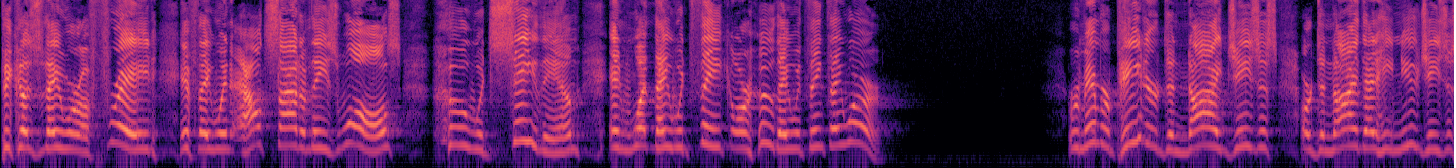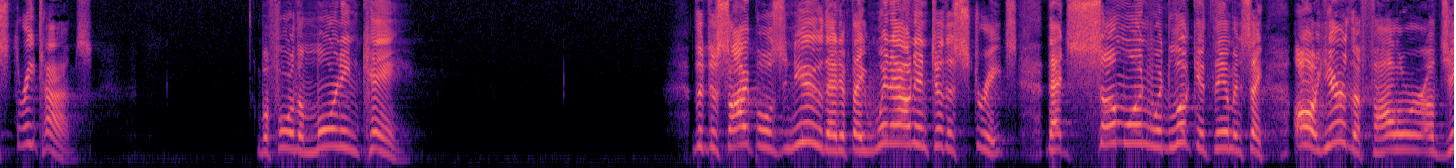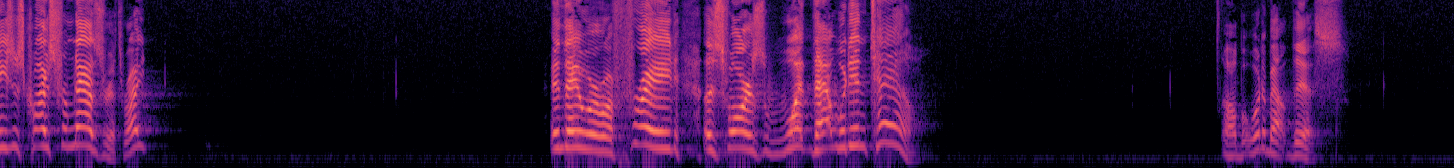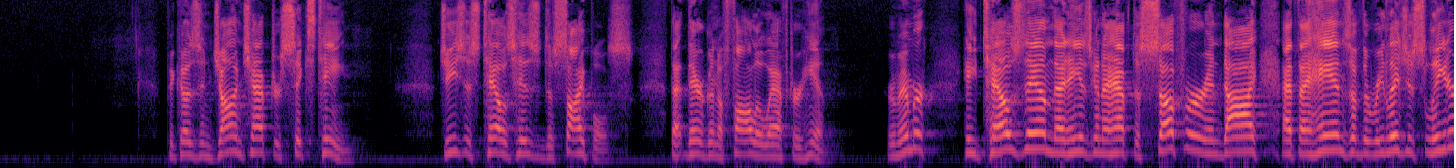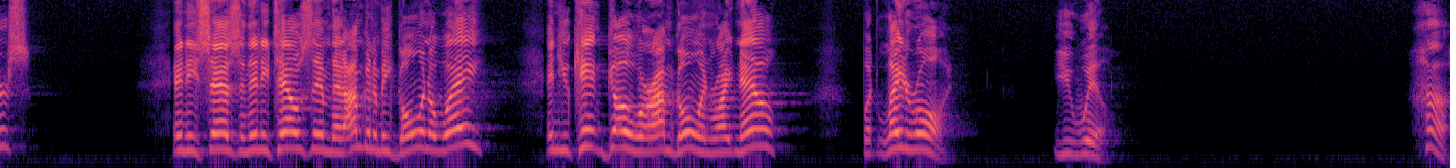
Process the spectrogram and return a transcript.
Because they were afraid if they went outside of these walls, who would see them and what they would think or who they would think they were. Remember, Peter denied Jesus or denied that he knew Jesus three times before the morning came. The disciples knew that if they went out into the streets, that someone would look at them and say, "Oh, you're the follower of Jesus Christ from Nazareth, right?" And they were afraid as far as what that would entail. Oh, but what about this? Because in John chapter 16, Jesus tells his disciples that they're going to follow after him. Remember? He tells them that he is going to have to suffer and die at the hands of the religious leaders. And he says, and then he tells them that I'm going to be going away, and you can't go where I'm going right now, but later on, you will. Huh.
